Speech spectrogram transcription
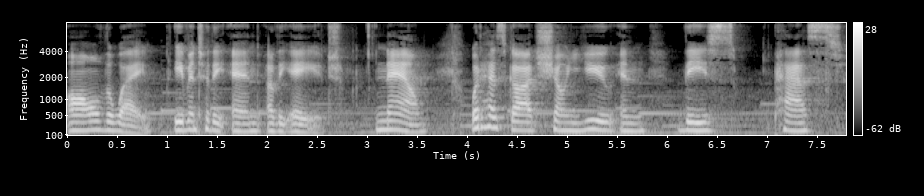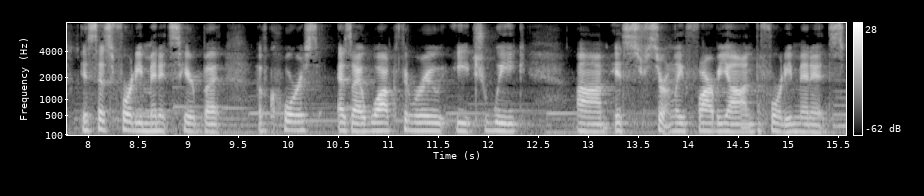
all the way even to the end of the age. Now What has God shown you in these past, it says 40 minutes here, but of course, as I walk through each week, um, it's certainly far beyond the 40 minutes.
